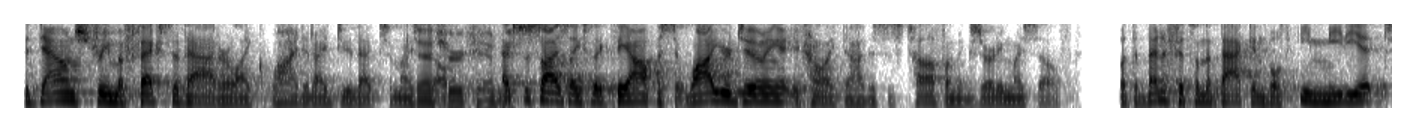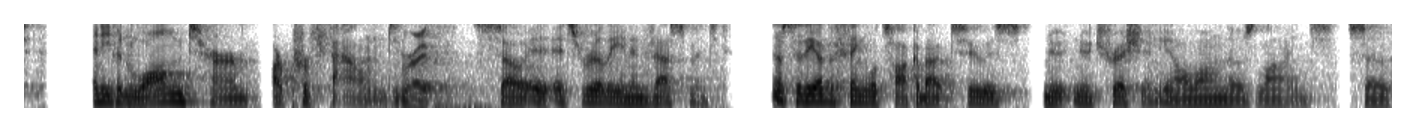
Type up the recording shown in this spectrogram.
the downstream effects of that are like, why did I do that to myself? sure can be. Exercise like, like the opposite. While you're doing it, you're kind of like, ah, this is tough. I'm exerting myself. But the benefits on the back end, both immediate and even long term, are profound. Right. So it, it's really an investment. You know, so the other thing we'll talk about too is nu- nutrition. You know, along those lines. So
